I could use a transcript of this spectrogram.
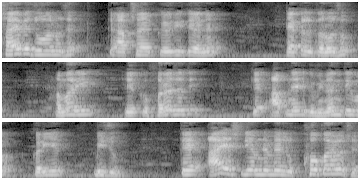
સાહેબે જોવાનું છે કે આપ સાહેબ કેવી રીતે એને ટેકલ કરો છો. અમારી એક ફરજ હતી કે આપને એક વિનંતી કરીએ. બીજું કે આ એસડીએમને મેં લુખ્ખો કહ્યો છે,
